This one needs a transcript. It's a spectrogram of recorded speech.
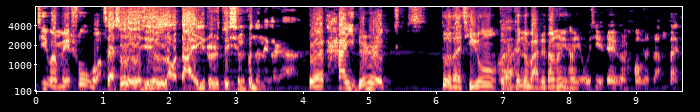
基本没输过，在所有的游戏里，老大爷一直是最兴奋的那个人。对他一直是乐在其中，啊真的把这当成一场游戏。这个后面咱们再提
